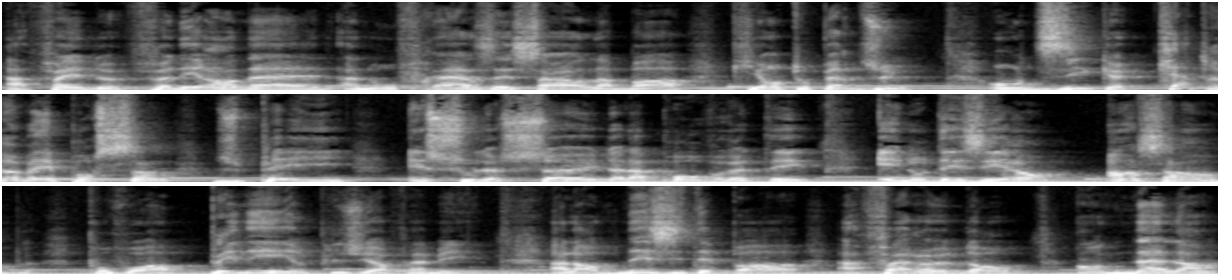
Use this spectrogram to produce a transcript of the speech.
afin de venir en aide à nos frères et sœurs là-bas qui ont tout perdu. On dit que 80% du pays est sous le seuil de la pauvreté et nous désirons ensemble pouvoir bénir plusieurs familles. Alors n'hésitez pas à faire un don en allant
